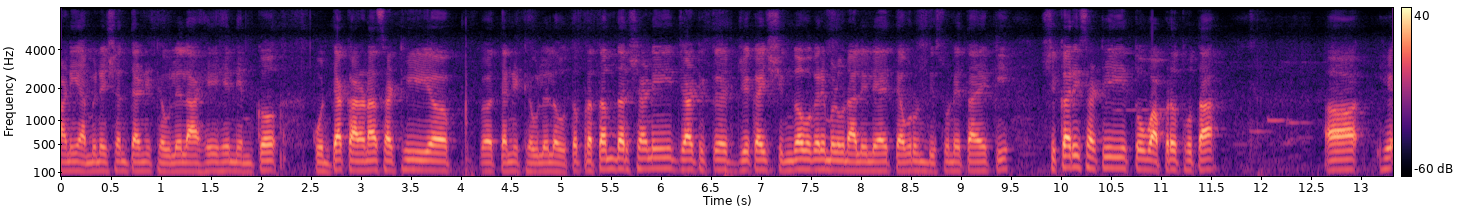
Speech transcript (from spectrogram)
आणि ॲम्युनेशन त्यांनी ठेवलेलं आहे हे नेमकं कोणत्या कारणासाठी त्यांनी ठेवलेलं होतं? प्रथमदर्शनी ज्या ठिक जे काही शिंग वगैरे मिळून आलेले आहेत त्यावरून दिसून येत आहे की शिकारीसाठी तो वापरत होता. आ, हे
